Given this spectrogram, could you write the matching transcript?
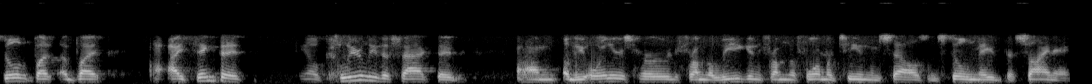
still, but but I think that you know clearly the fact that um, the Oilers heard from the league and from the former team themselves and still made the signing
